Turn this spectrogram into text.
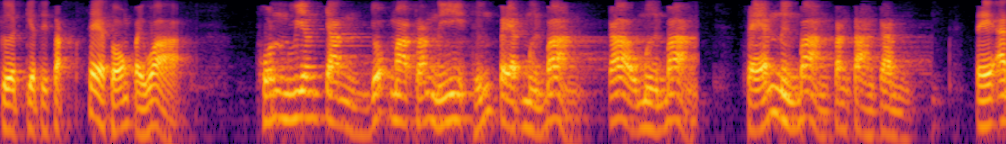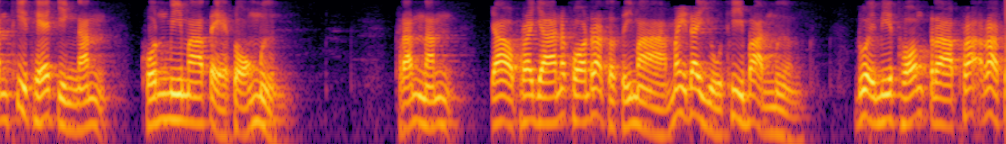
เกิดเกียรติศักดิ์แท้สองไปว่าพลเวียงจันทร์ยกมาครั้งนี้ถึงแปดหมื่นบ้างเก้าหมื่นบ้าง สนหนึ่งบ้างต่างๆกัน แต่อันที่แท้จริงนั้น คนมีมาแต่สองหมื่นครั้นนั้นเจ้าพระยานครราชสีมาไม่ได้อยู่ที่บ้านเมือง ด้วยมีท้องตราพระราช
